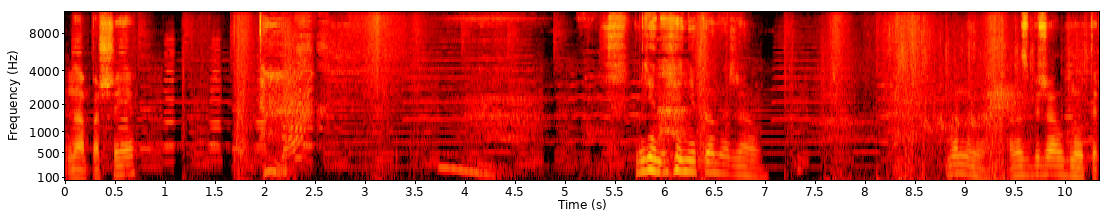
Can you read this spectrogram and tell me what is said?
На, по шее. Блин, я не то нажал. Вон она, она сбежала внутрь.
